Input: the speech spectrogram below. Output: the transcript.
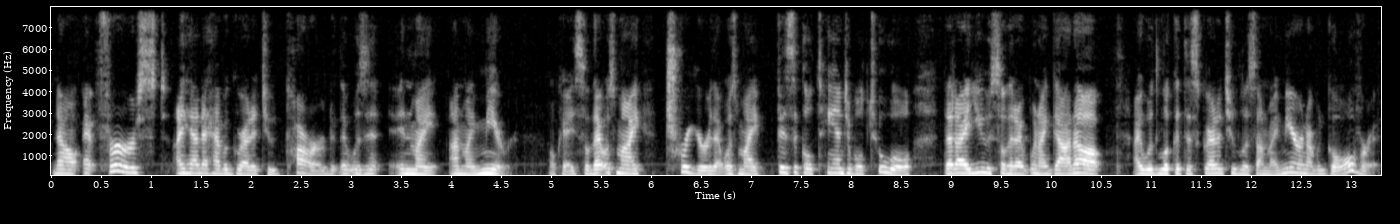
Now, at first, I had to have a gratitude card that was in my on my mirror. Okay, so that was my trigger. That was my physical, tangible tool that I used so that I, when I got up, I would look at this gratitude list on my mirror and I would go over it.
